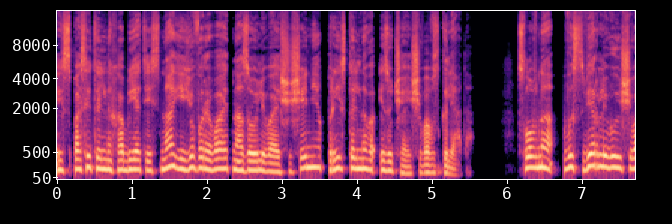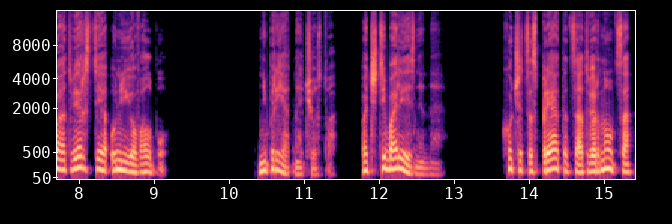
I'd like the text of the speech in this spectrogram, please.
Из спасительных объятий сна ее вырывает назойливое ощущение пристального изучающего взгляда, словно высверливающего отверстие у нее во лбу. Неприятное чувство, почти болезненное. Хочется спрятаться, отвернуться,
